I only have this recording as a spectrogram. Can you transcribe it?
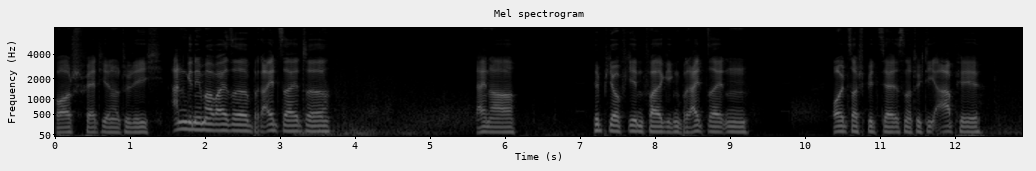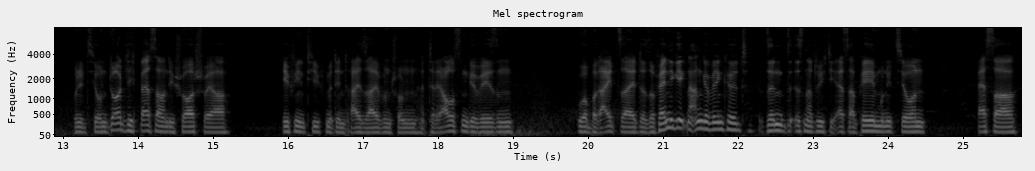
Bosch fährt hier natürlich angenehmerweise Breitseite. Kleiner Tipp hier auf jeden Fall gegen Breitseiten. Kreuzer speziell ist natürlich die AP-Munition deutlich besser und die Shore definitiv mit den drei Salven schon draußen gewesen. Pur Breitseite. Sofern die Gegner angewinkelt sind, ist natürlich die SAP-Munition besser,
